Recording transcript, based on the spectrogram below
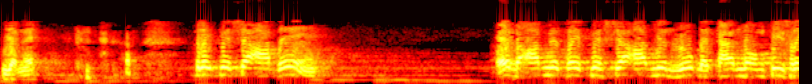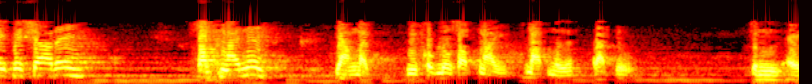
អញ្ចឹងហ៎ស្រីពេស្យាអត់ទេអើបើអត់មានស្រីពេស្យាអត់មានរូបដែលកើតនាំពីស្រីពេស្យាទេសពថ្ងៃនេះយ៉ាងម៉េច ពិភពលោកសពថ្ងៃស្ដាប់មើលប្រាប់ជូជំងឺអេ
